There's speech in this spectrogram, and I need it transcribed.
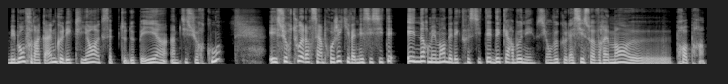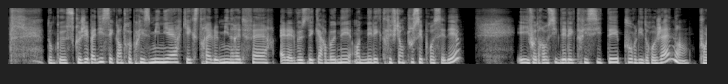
Mais bon, il faudra quand même que les clients acceptent de payer un, petit surcoût. Et surtout, alors c'est un projet qui va nécessiter énormément d'électricité décarbonée, si on veut que l'acier soit vraiment euh, propre. Donc, ce que j'ai pas dit, c'est que l'entreprise minière qui extrait le minerai de fer, elle, elle veut se décarboner en électrifiant tous ses procédés. Et il faudra aussi de l'électricité pour l'hydrogène, pour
